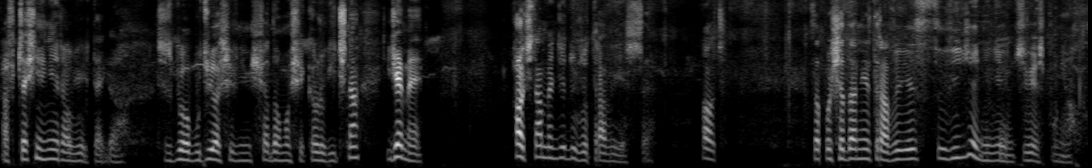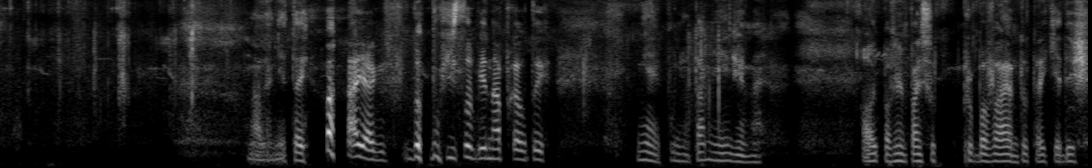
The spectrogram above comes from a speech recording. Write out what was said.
A wcześniej nie robił tego. Czyżby obudziła się w nim świadomość ekologiczna? Idziemy. Chodź, tam będzie dużo trawy jeszcze. Chodź. Za posiadanie trawy jest więzienie. Nie wiem, czy wiesz, Punio. No ale nie tej. Jak do sobie napchał tych. Nie, Punio, tam nie idziemy. Oj, powiem Państwu, próbowałem tutaj kiedyś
